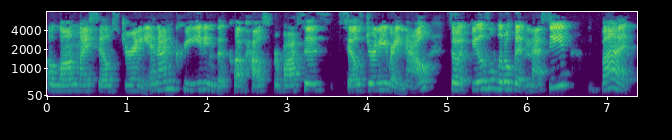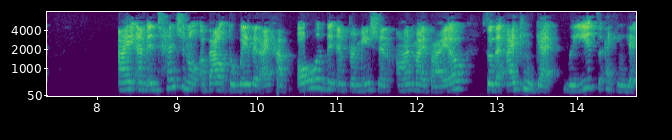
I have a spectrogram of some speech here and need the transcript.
along my sales journey. And i'm creating the clubhouse for bosses sales journey right now so it feels a little bit messy but I am intentional about the way that I have all of the information on my bio so that I can get leads, I can get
